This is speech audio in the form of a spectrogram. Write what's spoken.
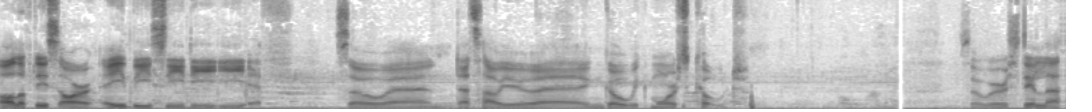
all of these are A, B, C, D, E, F. So uh, that's how you uh, go with Morse code. So we're still at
